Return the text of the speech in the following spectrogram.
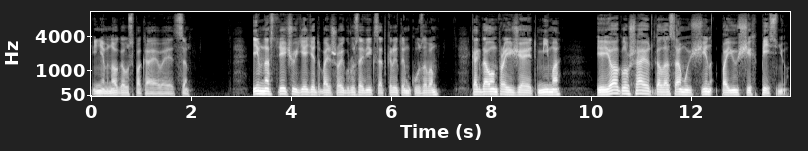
и немного успокаивается. Им навстречу едет большой грузовик с открытым кузовом. Когда он проезжает мимо, ее оглушают голоса мужчин, поющих песню.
